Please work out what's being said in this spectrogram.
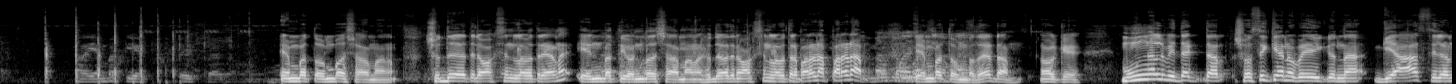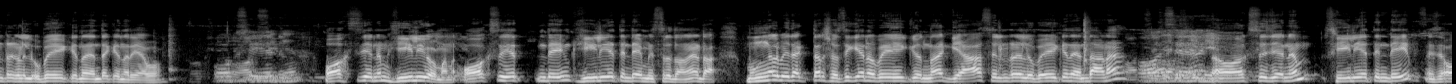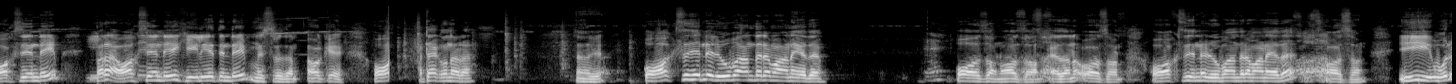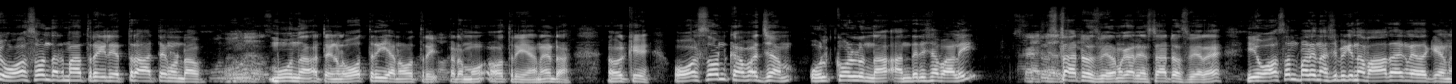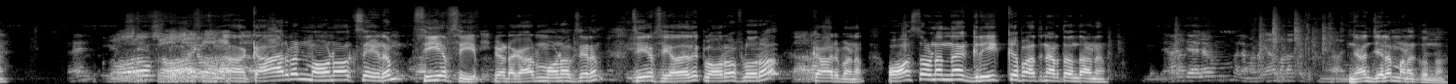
എൺപത്തി ഒമ്പത് ശതമാനം. ശുദ്ധജലത്തിൽ ഓക്സിജൻ അളവ് എത്രയാണ്? എൺപത്തി ഒൻപത് ശതമാനം. ശുദ്ധജലത്തിന് ഓക്സിജൻ അളവ് എത്ര? പറടാ എൺപത്തി ഒമ്പത് കേട്ടോ. ഓക്കെ. മുങ്ങൽ വിദഗ്ധർ ശ്വസിക്കാൻ ഉപയോഗിക്കുന്ന ഗ്യാസ് സിലിണ്ടറുകളിൽ ഉപയോഗിക്കുന്നത് എന്തൊക്കെയെന്നറിയാവോ? ഓക്സിജനും ഹീലിയവുമാണ് ഓക്സിജന്റെയും ഹീലിയത്തിന്റെയും മിശ്രിതമാണ് കേട്ടോ. മുങ്ങൽ വിദഗ്ധർ ശ്വസിക്കാൻ ഉപയോഗിക്കുന്ന ഗ്യാസ് സിലിണ്ടറിൽ ഉപയോഗിക്കുന്നത് എന്താണ്? ഓക്സിജനും ഹീലിയത്തിന്റെയും ഓക്സിജന്റെയും പറ ഓക്സിജന്റെയും ഹീലിയത്തിന്റെയും മിശ്രിതം. ഓക്കെ. അറ്റാക്ക് ഒന്നാടാ ഓക്സിജന്റെ രൂപാന്തരമാണ് ഏത്? Ozone ozone. ഏതാണ്? ഓസോൺ. ഓക്സിജന്റെ രൂപാന്തരമാണ് ഏത്? ഓസോൺ. ഈ ഒരു ഓസോൺ തന്മാത്രയിൽ എത്ര ആറ്റങ്ങൾ ഉണ്ടാവും മൂന്ന് ആറ്റങ്ങൾ. ഓ ത്രീ ആണ് ഓ ത്രീ. കേട്ടോ ഓ ത്രീ ആണ് കേട്ടോ. ഓക്കെ. ഓസോൺ കവചം ഉൾക്കൊള്ളുന്ന അന്തരീക്ഷ പാളി സ്റ്റാറ്റോസ്ഫിയർ നമുക്കറിയാം സ്റ്റാറ്റോസ്ഫിയർ ഈ ഓസോൺ പാളി നശിപ്പിക്കുന്ന വാതകങ്ങൾ ഏതൊക്കെയാണ്? കാർബൺ മോണോക്സൈഡും സി എഫ് സിയും കേട്ടോ കാർബൺ മോണോക്സൈഡും സി എഫ് സി അതായത് ക്ലോറോ ഫ്ലൂറോ കാർബണും ഓസോൺ എന്ന ഗ്രീക്ക് പദത്തിന്റെ അർത്ഥം എന്താണ്? ഞാൻ ജലം മണക്കുന്നു.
